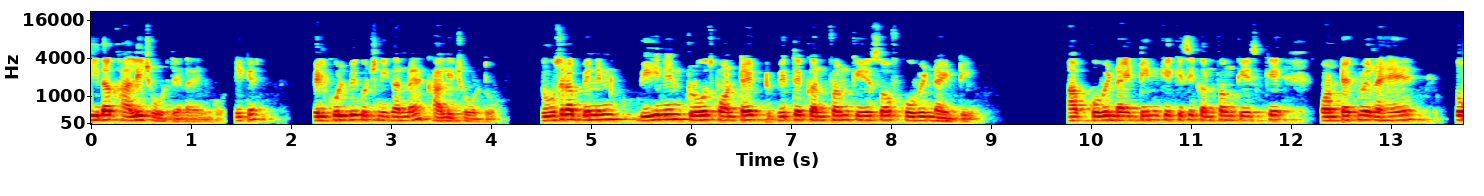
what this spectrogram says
सीधा खाली छोड़ देना है इनको, ठीक है? बिल्कुल भी कुछ नहीं करना है, खाली छोड़ दो। दूसरा been in been in close contact with a confirm case of covid nineteen आप कोविड नाइन्टीन के किसी कन्फर्म केस के कॉन्टैक्ट में रहे तो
